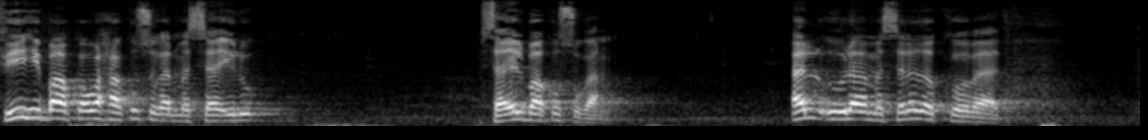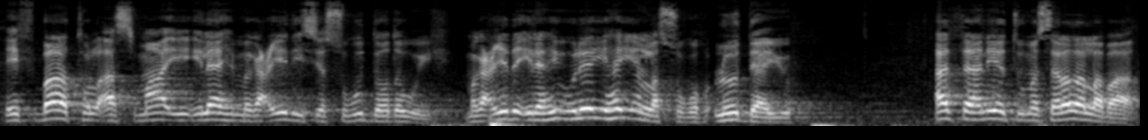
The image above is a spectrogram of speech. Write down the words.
fiihi baabka waxaa ku sugan masaa'ilu. Masaa'il baa ku sugan. Al-uulaa masalada koobaad ihbaatu lasmaa'i ilaahay magacyadiisa sugudooda weeye magacyada ilaahay uu leeyahay in la sugo loo daayo. Athaaniyatu masalada labaad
